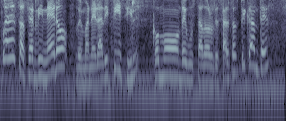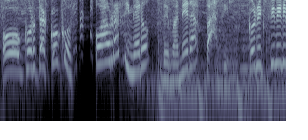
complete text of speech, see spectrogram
Puedes hacer dinero de manera difícil, como degustador de salsas picantes, o cortacocos, o ahorrar dinero de manera fácil con Xfinity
